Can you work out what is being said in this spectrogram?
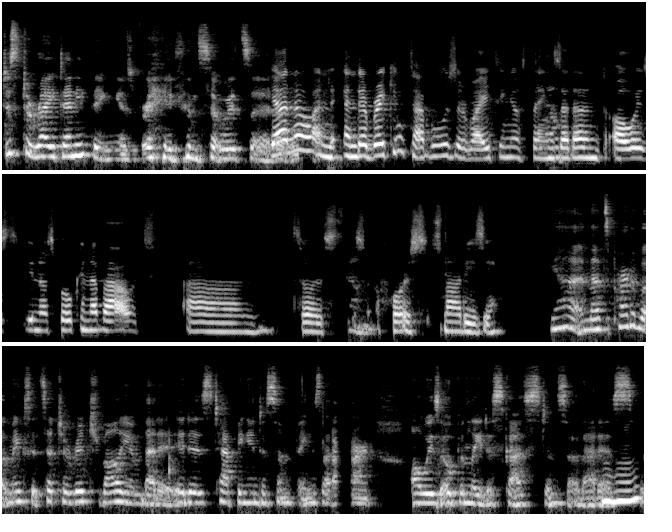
just to write anything is brave, and so it's a yeah, no, and and they're breaking taboos, they're writing of things yeah. that aren't always, you know, spoken about. Um, so it's, yeah. of course it's not easy. Yeah, and that's part of what makes it such a rich volume that it, it is tapping into some things that aren't always openly discussed, and so that is, mm-hmm.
